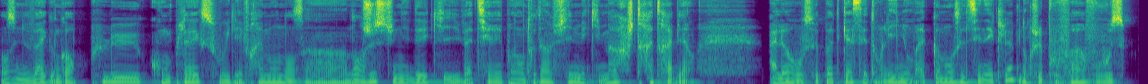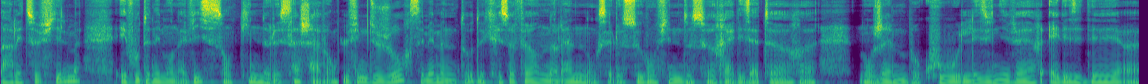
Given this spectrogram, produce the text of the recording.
dans une vague encore plus complexe où il est vraiment dans un dans juste une idée qui va tirer pendant tout un film et qui marche très très bien. À l'heure où ce podcast est en ligne, on va commencer le Ciné Club, donc je vais pouvoir vous parler de ce film et vous donner mon avis sans qu'il ne le sache avant. Le film du jour, c'est Memento de Christopher Nolan, donc c'est le second film de ce réalisateur euh, dont j'aime beaucoup les univers et les idées euh,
